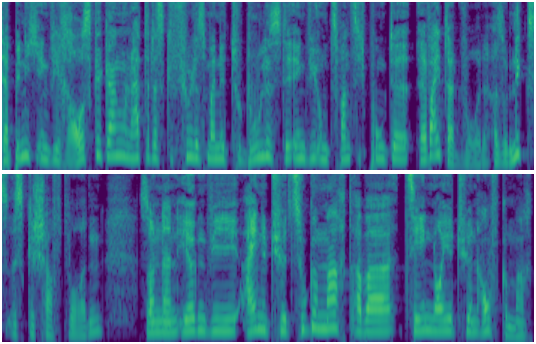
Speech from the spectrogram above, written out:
da bin ich irgendwie rausgegangen und hatte das Gefühl, dass meine To-Do-Liste irgendwie um 20 Punkte erweitert wurde. Also nichts ist geschafft worden, sondern irgendwie eine Tür zugemacht, aber zehn neue Türen aufgemacht.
